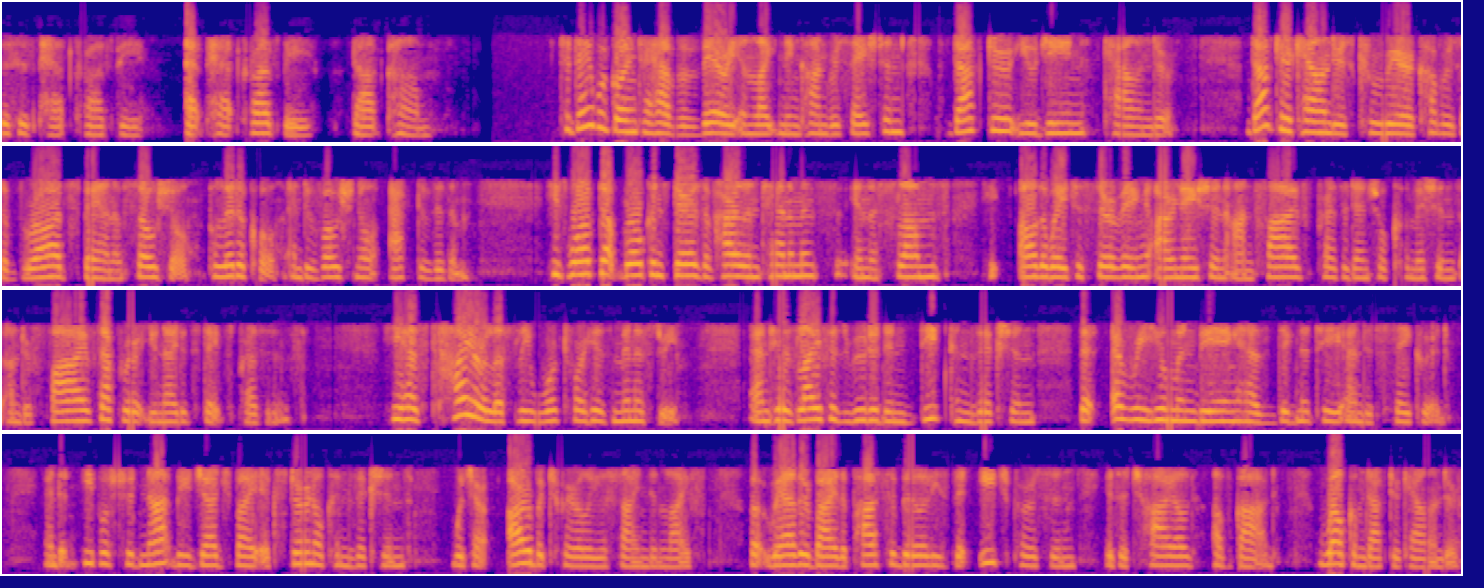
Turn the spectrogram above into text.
This is Pat Crosby at patcrosby.com. Today we're going to have a very enlightening conversation. With Dr. Eugene Callender. Dr. Callender's career covers a broad span of social, political, and devotional activism. He's walked up broken stairs of Harlem tenements in the slums, all the way to serving our nation on five presidential commissions under five separate United States presidents. He has tirelessly worked for his ministry, and his life is rooted in deep conviction that every human being has dignity and is sacred, and that people should not be judged by external convictions which are arbitrarily assigned in life, but rather by the possibilities that each person is a child of God. Welcome, Dr. Callender.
